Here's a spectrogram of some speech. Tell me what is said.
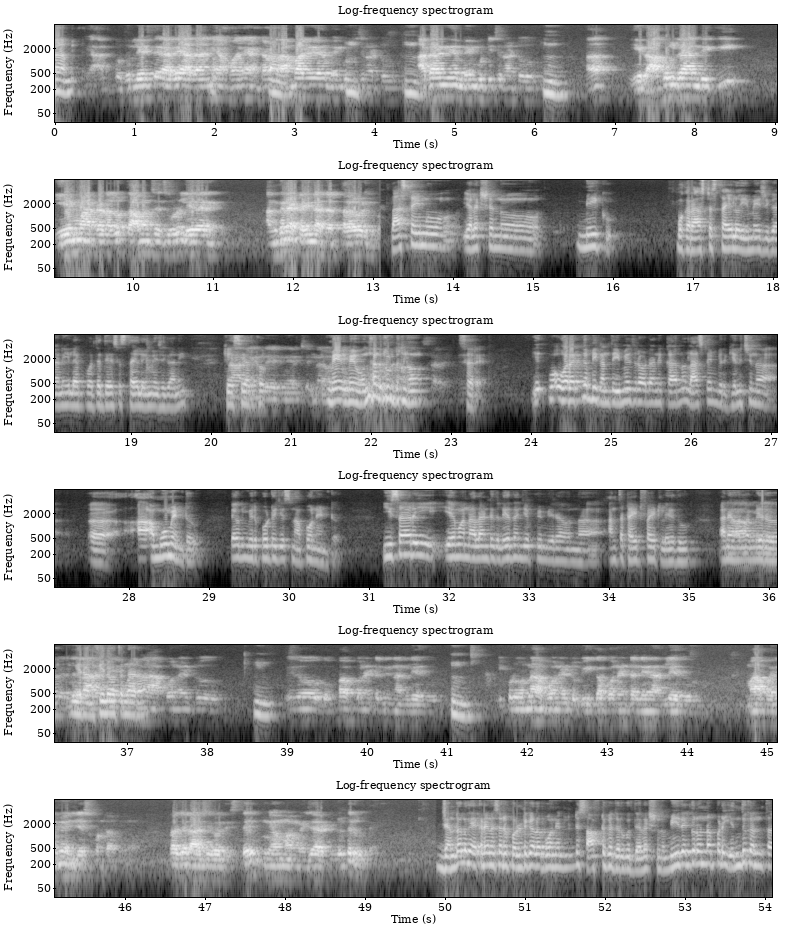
లేస్తే అదే అదాని అమ్మాని అంటాం. అంబానీ మేము పుట్టించినట్టు. అదాని మేము పుట్టించినట్టు. ఈ రాహుల్ గాంధీకి ఏం మాట్లాడాలో కామన్ సెన్స్ కూడా లేదని అందుకని అట్లయింది అట్లా తలబడింది లాస్ట్ టైము ఎలక్షన్ మీకు ఒక రాష్ట్ర స్థాయిలో ఇమేజ్ కానీ లేకపోతే దేశ స్థాయిలో ఇమేజ్ కానీ కేసీఆర్ మేము మేము ఉందనుకుంటున్నాం. సరే. ఓ రకంగా మీకు అంత ఇమేజ్ రావడానికి కారణం లాస్ట్ టైం మీరు గెలిచిన ఆ, మూమెంట్ లేకపోతే మీరు పోటీ చేసిన అపోనెంట్ ఈసారి ఏమన్నా అలాంటిది లేదని చెప్పి మీరు ఏమన్నా అంత టైట్ ఫైట్ లేదు అని ఏమన్నా మీరు మీరు ఫీల్ అవుతున్నారా? ఏదో గొప్ప అపోనెంట్ నేను అనలేదు ఇప్పుడు ఉన్న అపోనెంట్ వీక్ అపోనెంట్ అని నేను అనలేదు మా పని మేము చేసుకుంటాము. ప్రజలు ఆశీర్వదిస్తే మేము మా మెజారిటీలు పెరుగుతాయి జనరల్గా ఎక్కడైనా సరే పొలిటికల్ అపోనెంట్ అంటే సాఫ్ట్గా జరుగుద్ది ఎలక్షన్. మీ దగ్గర ఉన్నప్పుడు ఎందుకు అంత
